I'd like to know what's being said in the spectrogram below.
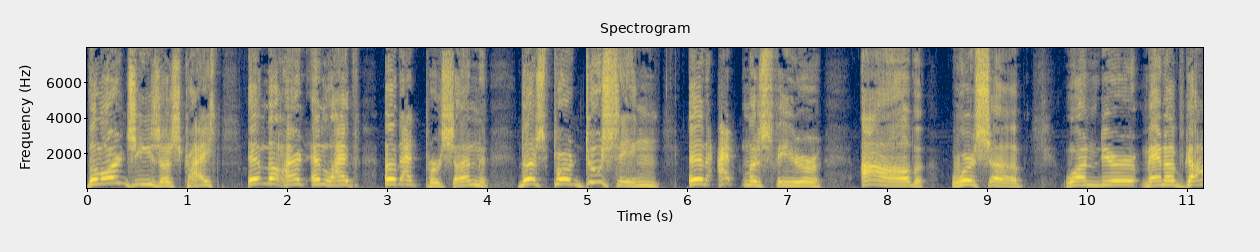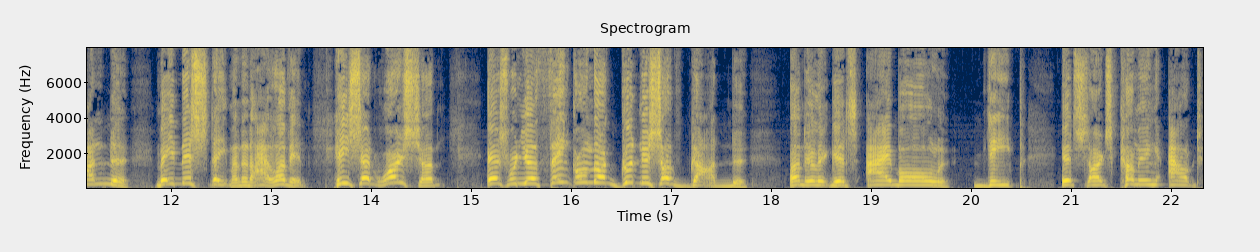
the Lord Jesus Christ in the heart and life of that person, thus producing an atmosphere of worship. One dear man of God made this statement, and I love it. He said, Worship is when you think on the goodness of God until it gets eyeball deep. It starts coming out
